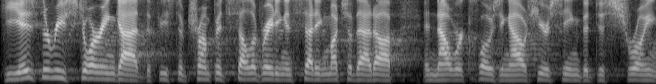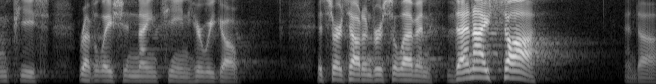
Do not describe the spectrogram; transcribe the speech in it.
He is the restoring God. The Feast of Trumpets celebrating and setting much of that up. And now we're closing out here, seeing the destroying piece, Revelation 19. Here we go. It starts out in verse 11. Then I saw, and uh,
